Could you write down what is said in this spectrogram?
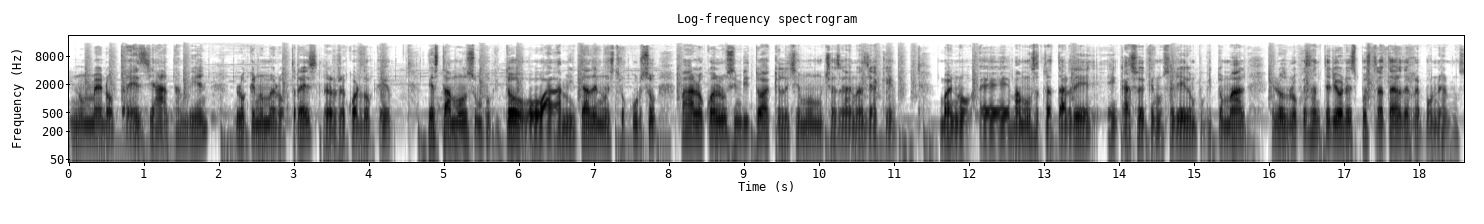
número 3 ya también. Bloque número 3. Les recuerdo que ya estamos un poquito o a la mitad de nuestro curso. Para lo cual los invito a que le echemos muchas ganas ya que bueno, eh, vamos a tratar de, en caso de que nos haya ido un poquito mal en los bloques anteriores, pues tratar de reponernos.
